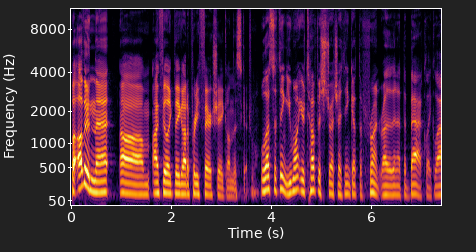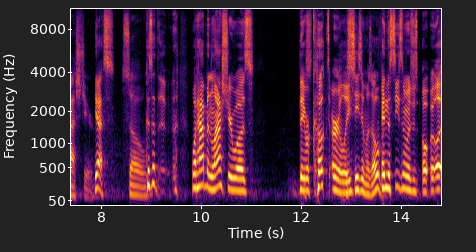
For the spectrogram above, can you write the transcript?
But other than that, um, I feel like they got a pretty fair shake on this schedule. Well, that's the thing. You want your toughest stretch, I think, at the front rather than at the back, like last year. Yes, So because what happened last year was they were cooked early. the season was over. And the season was just oh,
